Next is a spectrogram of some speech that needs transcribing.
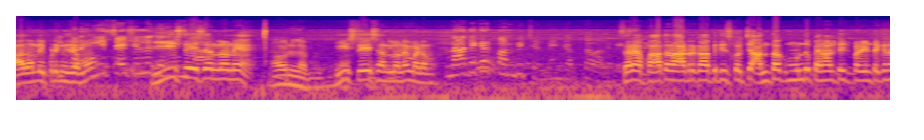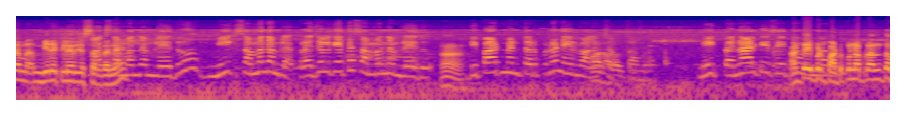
ఆ దాంట్లో ఇప్పటికి నిజము. ఈ స్టేషన్లోనే ఈ స్టేషన్లోనే మేడం. నా దగ్గర పంపించండి నేను చెప్తా వాళ్ళకి. సరే ఆ పాత ఆర్డర్ కాపీ తీసుకొచ్చి అంతకు ముందు పెనాల్టీ పడి ఉంటే మీరే క్లియర్ చేస్తారు దాన్ని. సంబంధం లేదు. మీకు సంబంధం లేదు. ప్రజలకైతే సంబంధం లేదు. డిపార్ట్మెంట్ తరపున నేను వాళ్ళకి చెప్తాము మీకు పెనాల్టీస్ అయితే అంటే ఇప్పుడు పట్టుకున్నప్పుడు అంతా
